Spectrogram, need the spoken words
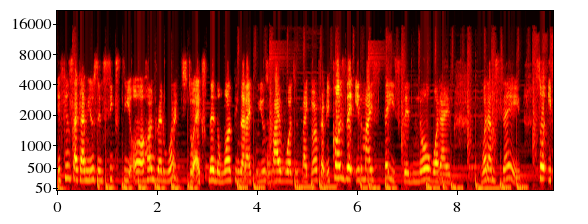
it feels like I'm using 60 or 100 words to explain the one thing that I could use five words with my girlfriend because they're in my space. They know what I'm what I'm saying. So if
